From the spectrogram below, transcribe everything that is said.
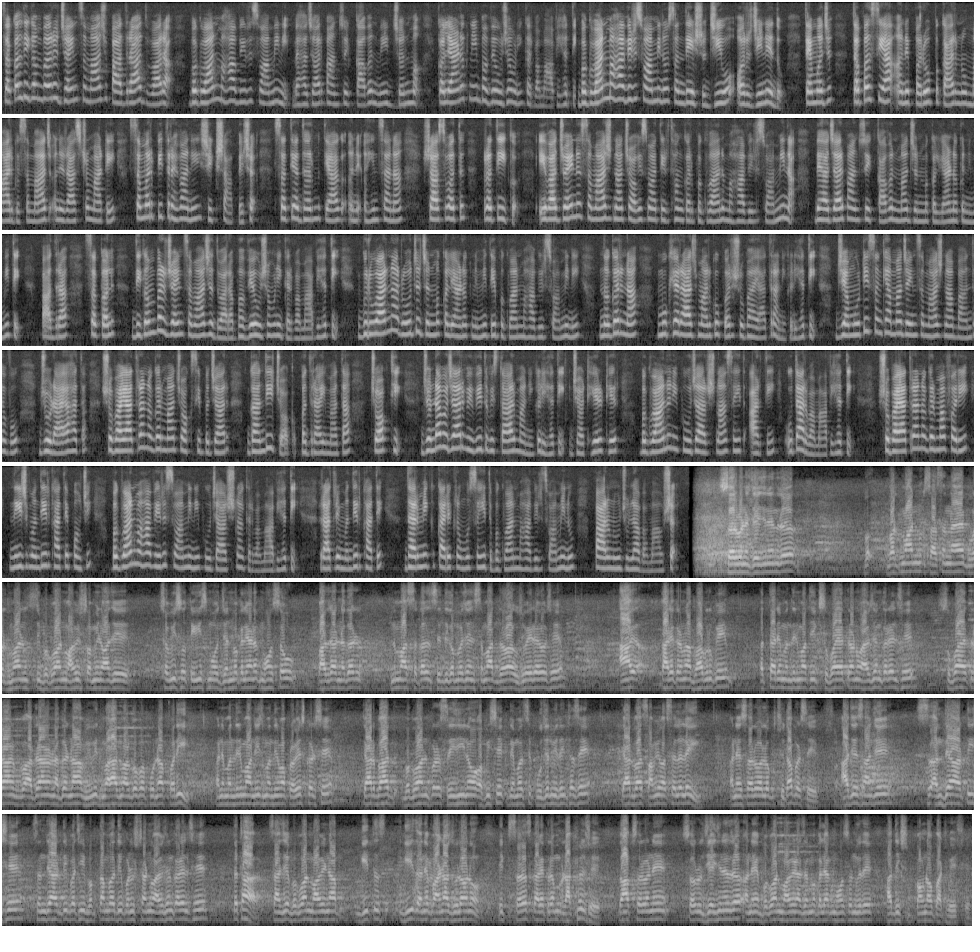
સકલ દિગંબર જૈન સમાજ પાદરા દ્વારા ભગવાન મહાવીર સ્વામીની બે હજાર પાંચસો એકાવનમી જન્મ કલ્યાણકની ભવ્ય ઉજવણી કરવામાં આવી હતી ભગવાન મહાવીર સ્વામીનો સંદેશ જીઓ ઓર જીને દો તેમજ તપસ્યા અને પરોપકારનો માર્ગ સમાજ અને રાષ્ટ્ર માટે સમર્પિત રહેવાની શિક્ષા આપે છે। સત્ય, ધર્મ, ત્યાગ અને અહિંસાના શાશ્વત પ્રતીક એવા જૈન સમાજના ચોવીસમાં તીર્થંકર ભગવાન મહાવીર સ્વામીના બે હજાર પાંચસો એકાવનમાં જન્મ કલ્યાણક નિમિત્તે પાદરા સકલ દિગંબર જૈન સમાજ દ્વારા ભવ્ય ઉજવણી કરવામાં આવી હતી. ગુરુવારના રોજ જન્મ કલ્યાણક નિમિત્તે ભગવાન મહાવીર સ્વામીની નગરના મુખ્ય રાજમાર્ગો પર શોભાયાત્રા નીકળી હતી. જ્યાં મોટી સંખ્યામાં જૈન સમાજના બાંધવો જોડાયા હતા. શોભાયાત્રા નગરમાં ચોકસી બજાર, ગાંધી ચોક, પધરાઈ માતા ચોકથી ઝંડા બજાર વિવિધ વિસ્તારમાં નીકળી હતી, જ્યાં ઠેર ઠેર ભગવાનની પૂજા અર્ચના સહિત આરતી ઉતારવામાં આવી હતી. શોભાયાત્રા નગરમાં ફરી નિજ મંદિર ખાતે પહોંચી ભગવાન મહાવીર સ્વામીની પૂજા અર્ચના કરવામાં આવી હતી. રાત્રે મંદિર ખાતે ધાર્મિક કાર્યક્રમો સહિત ભગવાન મહાવીર સ્વામીનું પારણું ઝુલાવવામાં આવશે. સર્વને જય જિનેન્દ્ર. વર્તમાન શાસન નાયક વર્ધમાન શ્રી ભગવાન મહાવીર સ્વામીનો આજે છવ્વીસો ત્રેવીસમો જન્મ કલ્યાણક મહોત્સવ પાદરા નગરમાં સકલ સિદ્ધ ગમજન સમાજ દ્વારા ઉજવાઈ રહ્યો છે. આ કાર્યક્રમના ભાગરૂપે અત્યારે મંદિરમાંથી એક શોભાયાત્રાનું આયોજન કરેલ છે. શોભાયાત્રા વાદરા નગરના વિવિધ રાજમાર્ગો પર પુનઃ ફરી અને મંદિરમાં નિજ મંદિરમાં પ્રવેશ કરશે. ત્યારબાદ ભગવાન પર શ્રીજીનો અભિષેક તેમજ પૂજન વિધિ થશે. ત્યારબાદ સ્વામી વાસલે લઈ અને સર્વ લોકો છૂટા પડશે. આજે સાંજે સંધ્યા આરતી છે. સંધ્યા આરતી પછી ભક્તાંબદીપ અનુષ્ઠાનનું આયોજન કરેલ છે. તથા સાંજે ભગવાન મહાવીરના ગીત ગીત અને પારણા ઝુલાવાનો એક સરસ કાર્યક્રમ રાખ્યો છે. તો આપ સર્વને સર્વ જય જિનેન્દ્ર અને ભગવાન મહાવીરના જન્મ કલ્યાણ મહોત્સવ નિમિત્તે હાર્દિક શુભકામનાઓ પાઠવીએ છીએ.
